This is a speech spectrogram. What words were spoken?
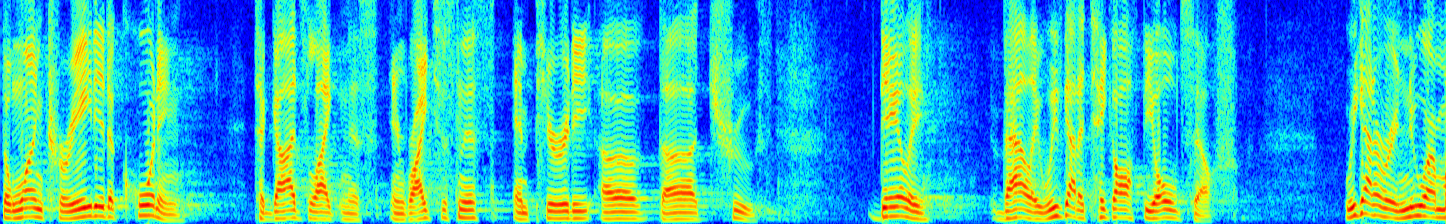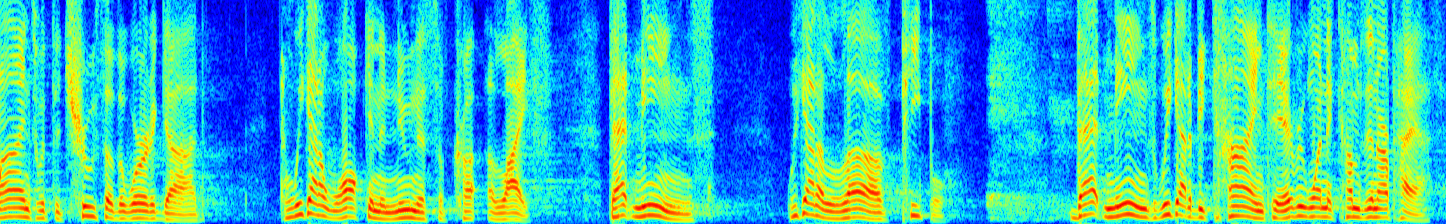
the one created according to God's likeness in righteousness and purity of the truth. Daily, Valley, we've got to take off the old self. We got to renew our minds with the truth of the Word of God. And we got to walk in the newness of life. That means we got to love people. That means we got to be kind to everyone that comes in our path.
